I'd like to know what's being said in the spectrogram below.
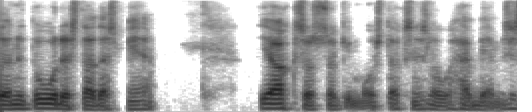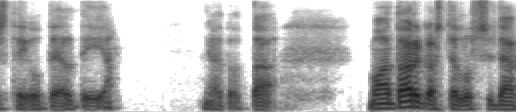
ja nyt uudestaan tässä meidän jaksossakin muistaakseni silloin, kun häviämisestä juteltiin, ja, ja tota, mä oon tarkastellut sitä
